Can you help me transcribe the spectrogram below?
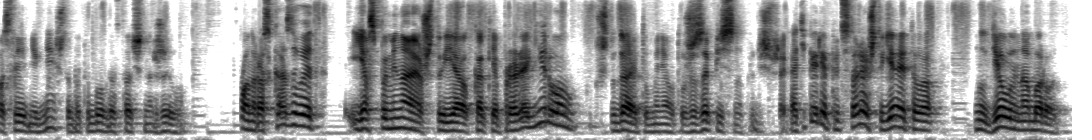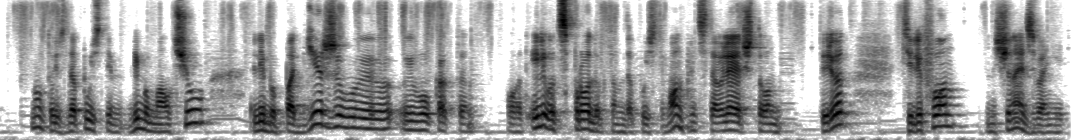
последних дней, чтобы это было достаточно живо. Он рассказывает, я вспоминаю, что я, как я прореагировал, что да, это у меня вот уже записано предыдущий шаг. А теперь я представляю, что я этого ну, делаю наоборот. Ну, то есть, допустим, либо молчу, либо поддерживаю его как-то. Вот. Или вот с продуктом, допустим, он представляет, что он берет телефон, начинает звонить.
